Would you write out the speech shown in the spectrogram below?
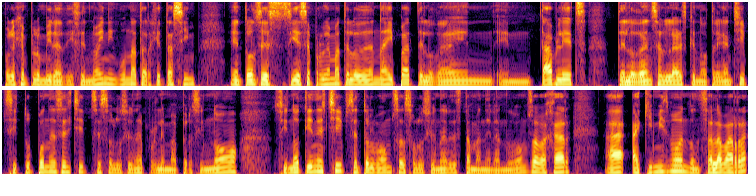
Por ejemplo, mira, dice no hay ninguna tarjeta SIM. Entonces, si ese problema te lo da en iPad, te lo da en, en tablets, te lo da en celulares que no traigan chips. Si tú pones el chip se soluciona el problema, pero si no si no tienes chips, entonces lo vamos a solucionar de esta manera. Nos vamos a bajar a aquí mismo en donde está la barra,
